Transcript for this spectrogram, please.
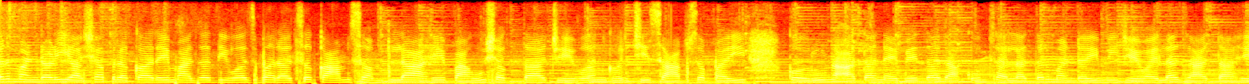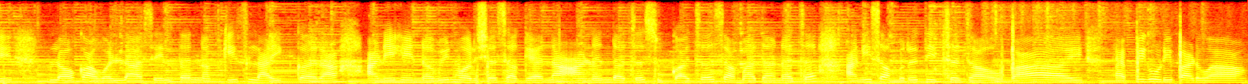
तर मंडळी अशा प्रकारे माझं दिवसभराचं काम संपलं आहे. पाहू शकता जेवण घरची साफसफाई करून आता नैवेद्य दाखवून चला तर मंडळी मी जेवायला जात आहे. ब्लॉग आवडला असेल तर नक्कीच लाईक करा आणि हे नवीन वर्ष सगळ्यांना आनंदाचं सुखाचं समाधानाचं आणि समृद्धीचं जाओ बाय. हॅपी गुढीपाडवा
